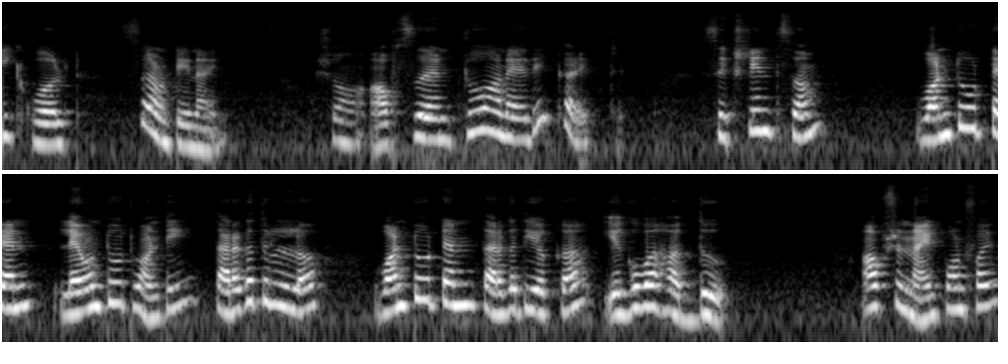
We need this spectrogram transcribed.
equal seventy nine. So option two అనేది correct. Sixteenth sum one to ten eleven to twenty తరగతులలో వన్ టు టెన్ తరగతి యొక్క ఎగువ హద్దు option nine point five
